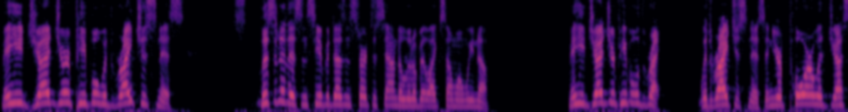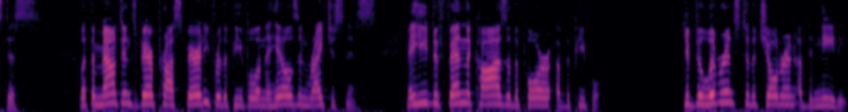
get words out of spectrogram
May he judge your people with righteousness. Listen to this and see if it doesn't start to sound a little bit like someone we know. May he judge your people with right with righteousness and your poor with justice. Let the mountains bear prosperity for the people and the hills in righteousness. May he defend the cause of the poor of the people. Give deliverance to the children of the needy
